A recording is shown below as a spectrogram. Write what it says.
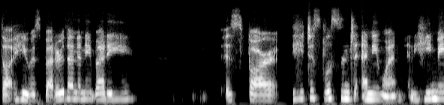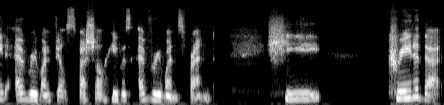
thought he was better than anybody as far he just listened to anyone and he made everyone feel special. He was everyone's friend. He created that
